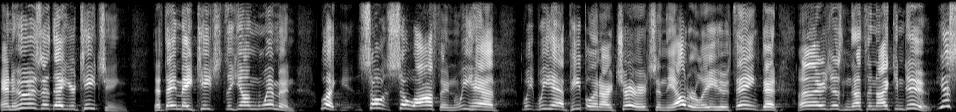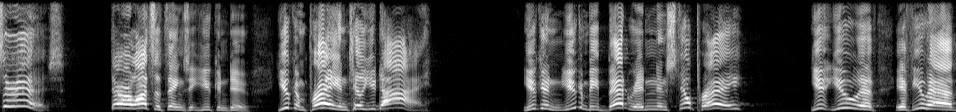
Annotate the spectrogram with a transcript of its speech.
And who is it that you're teaching? That they may teach the young women. Look, so, so often we have, we, we have people in our church and the elderly who think that oh, there's just nothing I can do. Yes, there is. There are lots of things that you can do. You can pray until you die. You can, you can be bedridden and still pray. You, you have, if you have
